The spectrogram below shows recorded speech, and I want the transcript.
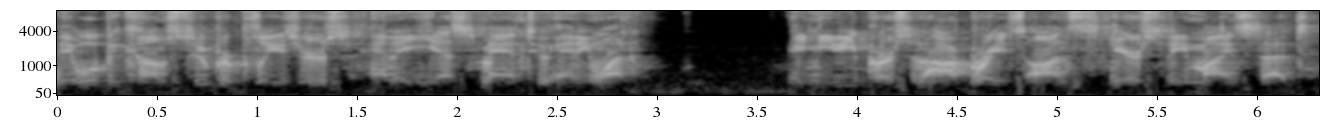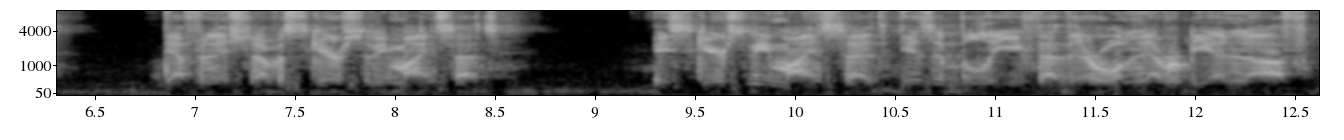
they will become super pleasers and a yes man to anyone. A needy person operates on scarcity mindset. Definition of a scarcity mindset. A scarcity mindset is a belief that there will never be enough,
